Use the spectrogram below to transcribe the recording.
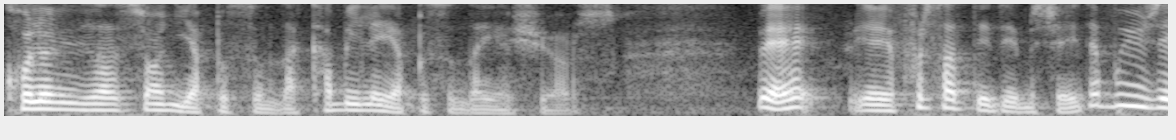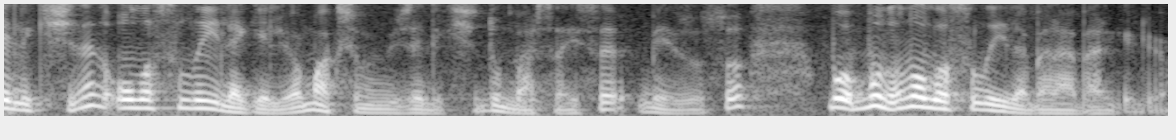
kolonizasyon yapısında, kabile yapısında yaşıyoruz. Ve e, fırsat dediğimiz şey de bu 150 kişinin olasılığıyla geliyor. Maksimum 150 kişi Dunbar sayısı mevzusu. Bu bunun olasılığıyla beraber geliyor.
